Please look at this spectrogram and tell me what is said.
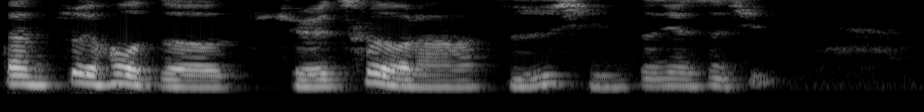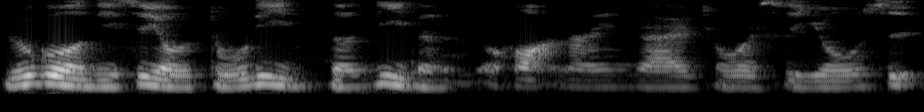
但最后的决策啦、执行这件事情，如果你是有独立能力的人的话，那应该就会是优势。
